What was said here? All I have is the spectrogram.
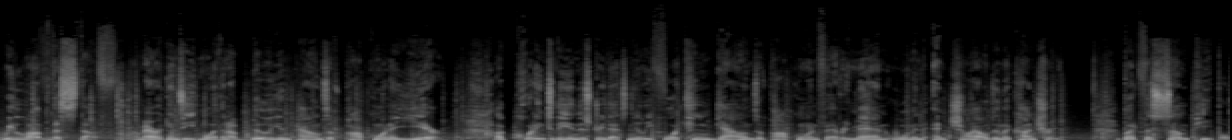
We love this stuff. Americans eat more than a billion pounds of popcorn a year. According to the industry, that's nearly 14 gallons of popcorn for every man, woman, and child in the country. But for some people,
